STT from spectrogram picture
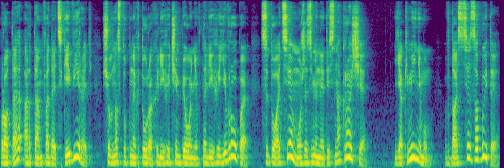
Проте Артем Федецький вірить, що в наступних турах Ліги Чемпіонів та Ліги Європи ситуація може змінитись на краще. Як мінімум, вдасться забити,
